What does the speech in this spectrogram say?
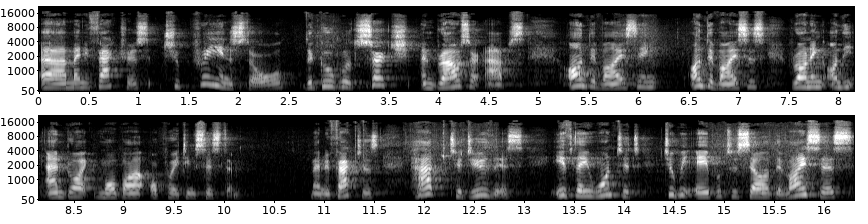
uh, manufacturers to pre install the Google search and browser apps on, on devices running on the Android mobile operating system. Manufacturers had to do this if they wanted to be able to sell devices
